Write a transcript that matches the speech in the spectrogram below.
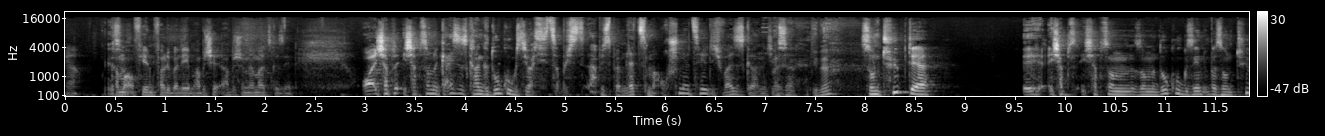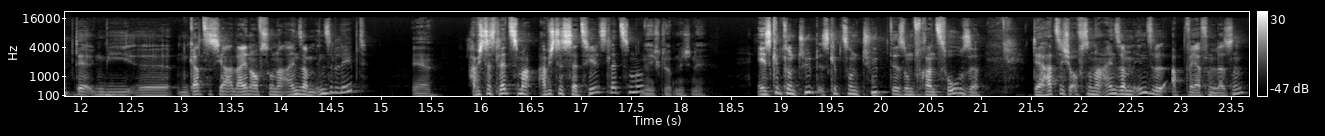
Ja. Ist Kann man so. auf jeden Fall überleben. Habe ich, hab ich schon mehrmals gesehen. Oh, ich habe ich hab so eine geisteskranke Doku gesehen. Ich weiß jetzt, ob ich es hab beim letzten Mal auch schon erzählt? Ich weiß es gar nicht. Alter. Über? So ein Typ, der. Äh, Ich habe ich hab so, ein, so eine Doku gesehen über so einen Typ, der irgendwie äh, ein ganzes Jahr allein auf so einer einsamen Insel lebt. Ja. Habe ich das letzte Mal, habe ich das erzählt das letzte Mal? Nee, ich glaube nicht, nee. Ey, es gibt so einen Typ, es gibt so einen Typ, der so ein Franzose, der hat sich auf so einer einsamen Insel abwerfen lassen.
